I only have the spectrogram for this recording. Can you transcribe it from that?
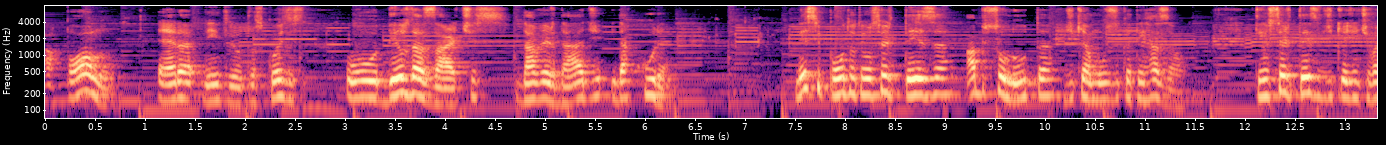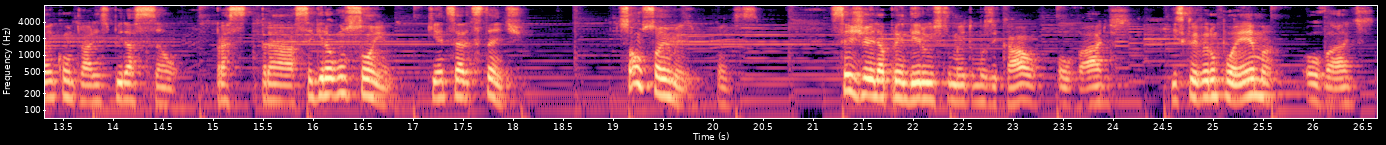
Apolo era, entre outras coisas, o deus das artes, da verdade e da cura. Nesse ponto eu tenho certeza absoluta de que a música tem razão. Tenho certeza de que a gente vai encontrar inspiração para seguir algum sonho que antes era distante. Só um sonho mesmo, antes. Seja ele aprender um instrumento musical, ou vários, escrever um poema ou vários,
